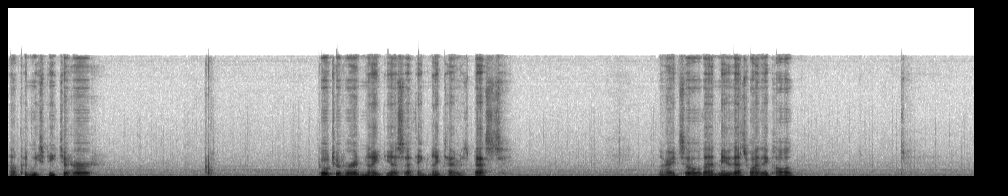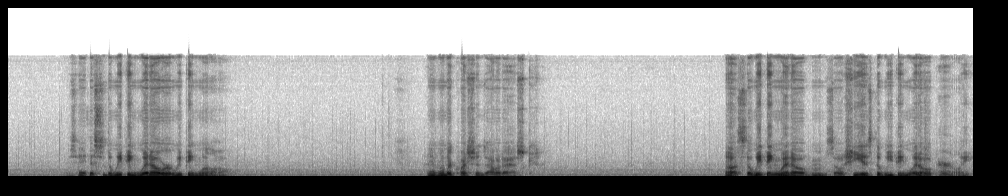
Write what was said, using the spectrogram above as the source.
How could we speak to her? Go to her at night. Yes, I think nighttime is best. Alright, so that maybe that's why they call it... You say this is the Weeping Widow or Weeping Willow? I have other questions I would ask. Oh, it's the Weeping Widow. Hmm, so she is the Weeping Widow, apparently.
